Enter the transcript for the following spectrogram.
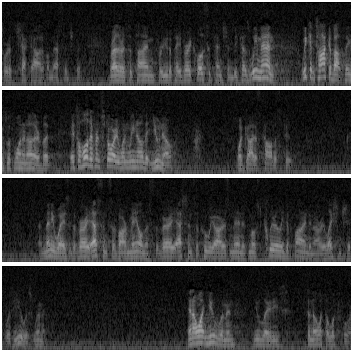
sort of check out of a message, but rather it's a time for you to pay very close attention because we men, we can talk about things with one another, but it's a whole different story when we know that you know what God has called us to. In many ways, the very essence of our maleness, the very essence of who we are as men, is most clearly defined in our relationship with you as women. And I want you, women, you ladies, to know what to look for,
